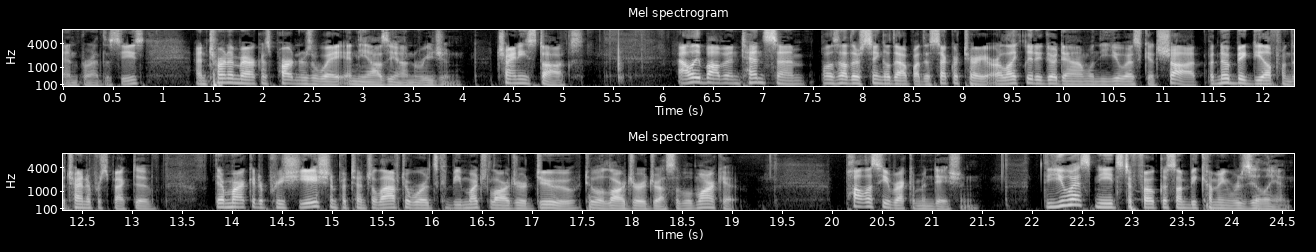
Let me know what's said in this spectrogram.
end parentheses, and turn America's partners away in the ASEAN region? Chinese stocks. Alibaba and Tencent, plus others singled out by the secretary, are likely to go down when the U.S. gets shot, but no big deal from the China perspective. Their market appreciation potential afterwards could be much larger due to a larger addressable market. Policy recommendation The U.S. needs to focus on becoming resilient,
